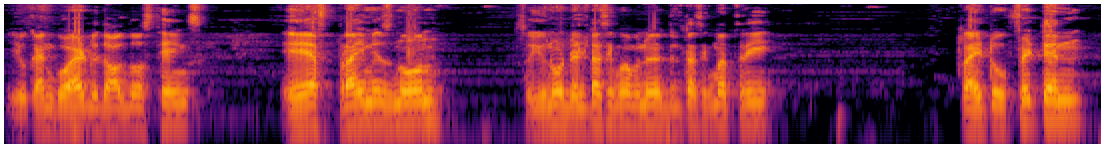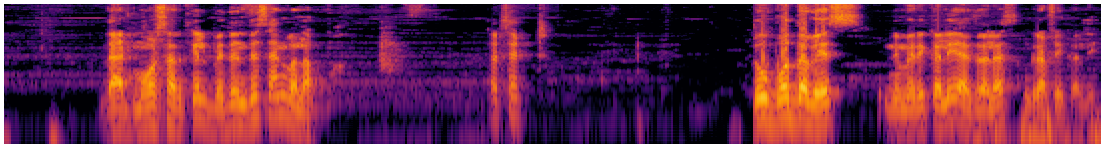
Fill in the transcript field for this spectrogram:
you can go ahead with all those things AF prime is known. So, you know delta sigma 1 delta sigma 3 try to fit in that Mohr circle within this envelope that is it. Do both the ways numerically as well as graphically.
